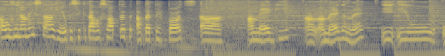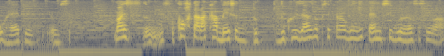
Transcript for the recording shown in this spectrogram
ouvindo a mensagem. Eu pensei que tava só a, Pepper, a Pepper Potts, a, a Meg, a, a Megan, né? E, e o, o rap, eu não sei. Mas cortaram a cabeça do, do Chris Evans, eu pensei que era alguém de terno, segurança, sei lá.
